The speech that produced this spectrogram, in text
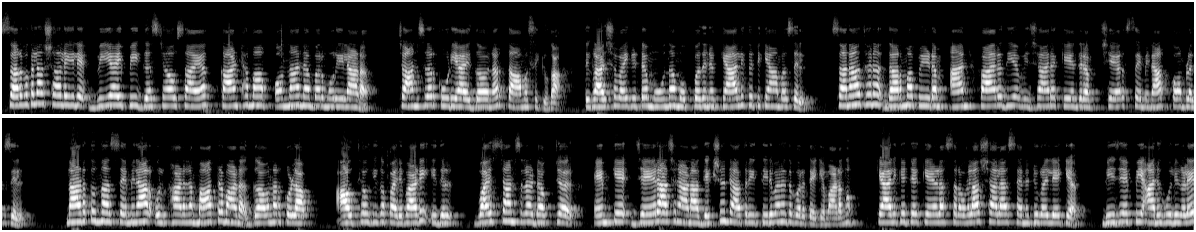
സർവകലാശാലയിലെ വി ഐ പി ഗസ്റ്റ് ഹൌസായ കാണ്ഠമാം ഒന്നാം നമ്പർ മുറിയിലാണ് ചാൻസലർ കൂടിയായ ഗവർണർ താമസിക്കുക. തിങ്കളാഴ്ച വൈകിട്ട് മൂന്ന് മുപ്പതിന് കാലിക്കറ്റ് ക്യാമ്പസിൽ സനാതന ധർമ്മപീഠം ആൻഡ് ഭാരതീയ വിചാര കേന്ദ്രം ചെയർ സെമിനാർ കോംപ്ലക്സിൽ നടത്തുന്ന സെമിനാർ ഉദ്ഘാടനം മാത്രമാണ് ഗവർണർക്കുള്ള ഔദ്യോഗിക പരിപാടി. ഇതിൽ vice chancellor doctor M K ജയരാജനാണ് അധ്യക്ഷൻ. രാത്രി തിരുവനന്തപുരത്തേക്ക് മടങ്ങും. കാലിക്കറ്റ് കേരള സർവകലാശാല സെനറ്റുകളിലേക്ക് ബി അനുകൂലികളെ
